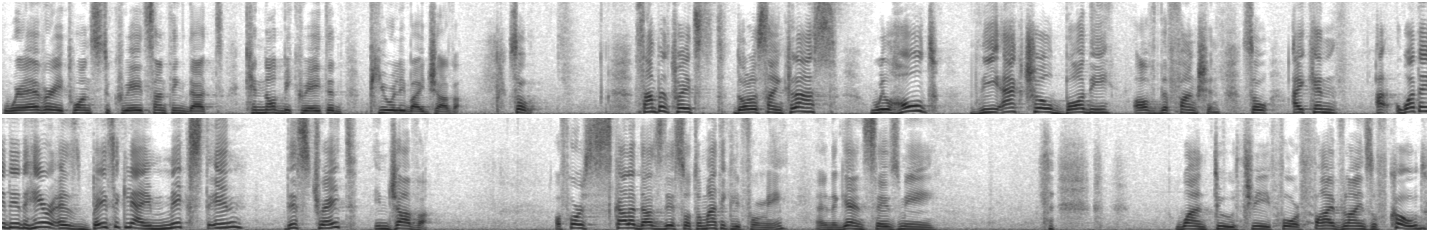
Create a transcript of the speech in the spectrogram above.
wherever it wants to create something that cannot be created purely by Java. So sample traits dollar sign class will hold the actual body of the function. So I can uh, what I did here is basically I mixed in this trait in Java. Of course, Scala does this automatically for me, and again, saves me one, two, three, four, five lines of code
